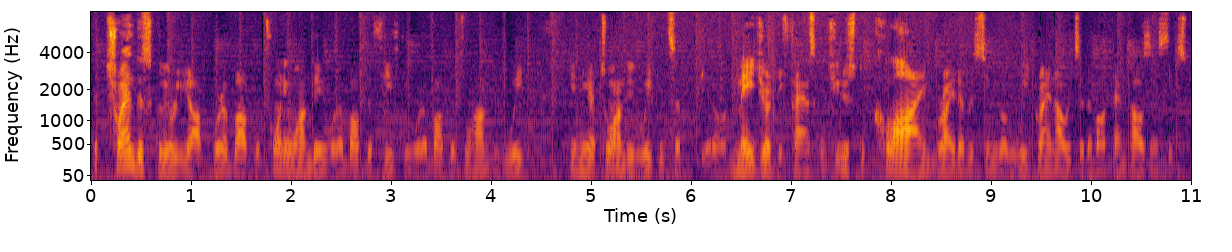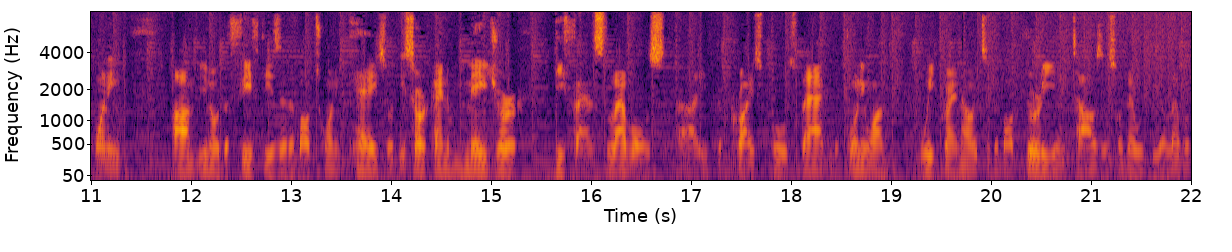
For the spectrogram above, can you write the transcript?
The trend is clearly up. We're above the 21 day, we're above the 50, we're above the 200 week. In here, 200 week, it's a you know major defense, continues to climb right every single week. Right now, it's at about 10,620. Um, you know, the 50 is at about 20k. So these are kind of major defense levels uh, if the price pulls back. The 21 week right now it's at about 38,000, so that would be a level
